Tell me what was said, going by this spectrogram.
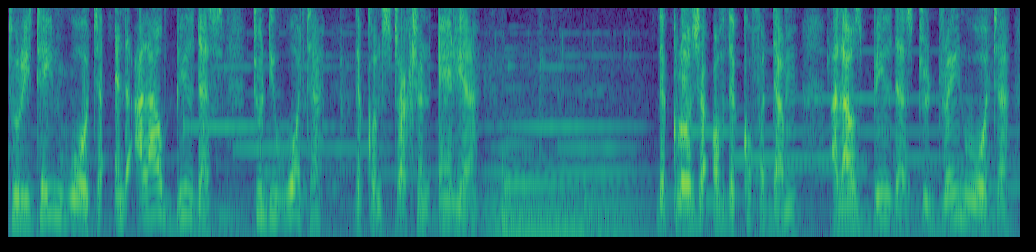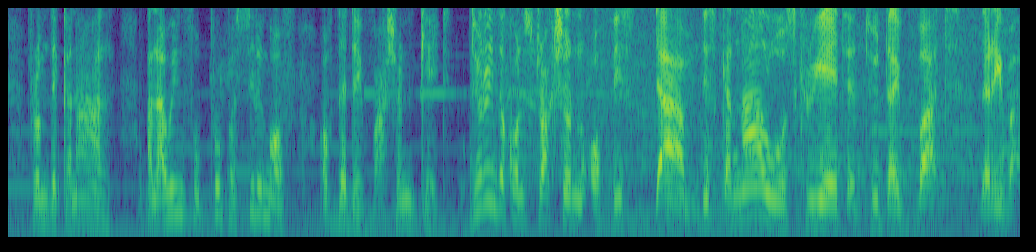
to retain water and allow builders to dewater the construction area. The closure of the coffer dam allows builders to drain water from the canal, allowing for proper sealing off of the diversion gate. During the construction of this dam, this canal was created to divert the river.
